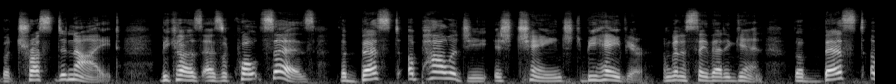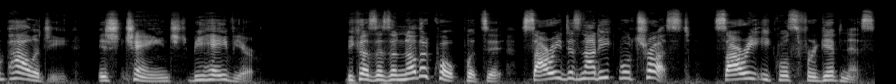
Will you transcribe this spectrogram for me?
but trust denied. Because as a quote says, the best apology is changed behavior. I'm going to say that again. The best apology is changed behavior. Because as another quote puts it, sorry does not equal trust. Sorry equals forgiveness.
